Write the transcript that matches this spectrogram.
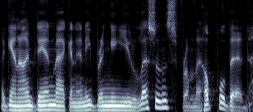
Again, I'm Dan McEnany bringing you lessons from the Helpful Dead.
